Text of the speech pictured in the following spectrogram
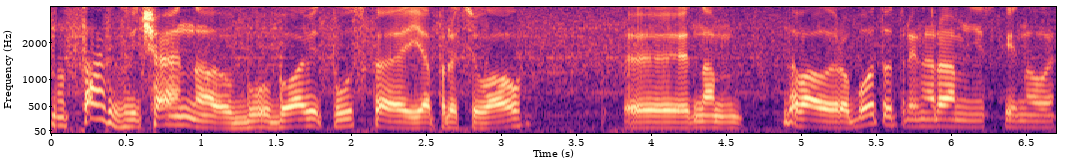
Ну так, звичайно, була відпустка, я працював. Е, Нам давали роботу, тренера мені скинули.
